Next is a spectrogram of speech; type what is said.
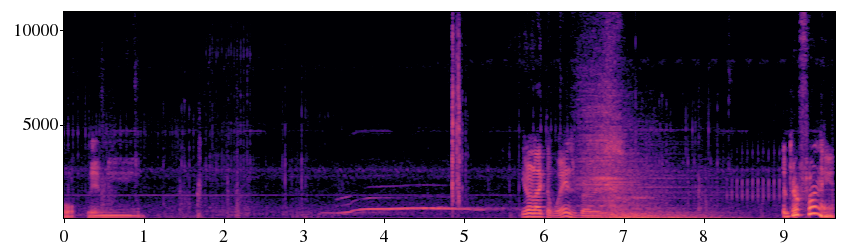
Cool. Let me. You don't like the Wayans brothers? But they're funny.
